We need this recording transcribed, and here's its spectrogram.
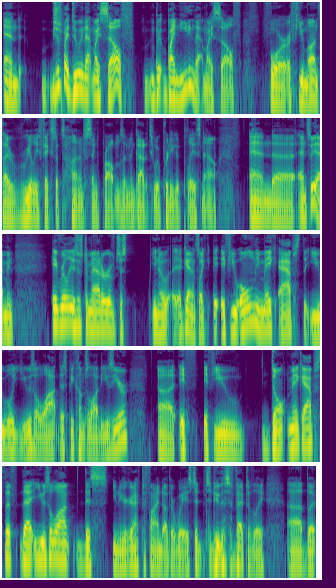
and just by doing that myself, by needing that myself for a few months, I really fixed a ton of sync problems and got it to a pretty good place now. And uh, and so yeah, I mean, it really is just a matter of just you know, again, it's like if you only make apps that you will use a lot, this becomes a lot easier. Uh, if if you don't make apps that that use a lot, this you know you're gonna have to find other ways to to do this effectively. Uh, but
